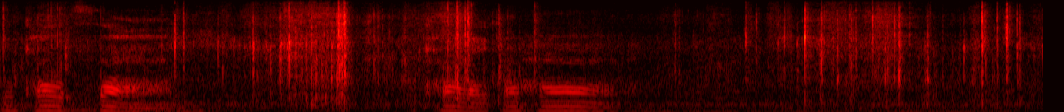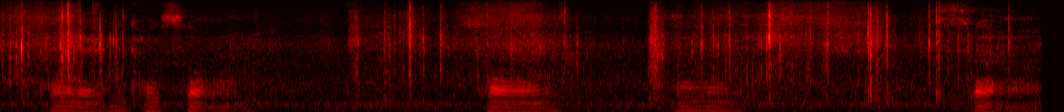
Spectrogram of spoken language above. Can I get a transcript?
นี่เข้าสามเข้าอะไรเข้าห้าเข้าอะไรนี่เข้าสอง องห้าสาม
